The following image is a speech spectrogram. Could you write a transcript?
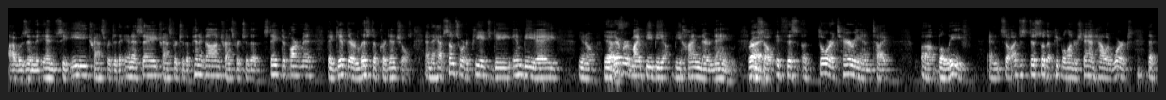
I was in the NCE, transferred to the NSA, transferred to the Pentagon, transferred to the State Department. They give their list of credentials, and they have some sort of PhD, MBA, you know, Yes. whatever it might be, be behind their name. Right. And so it's this authoritarian type uh, belief. And so I just just so that people understand how it works, that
